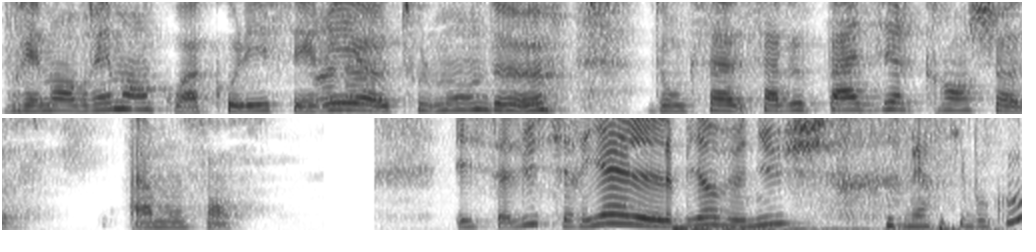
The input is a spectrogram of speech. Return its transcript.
vraiment vraiment quoi, collé serré tout le monde. donc ça ça veut pas dire grand chose à mon sens. Et salut Cyrielle, bienvenue. Merci beaucoup.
